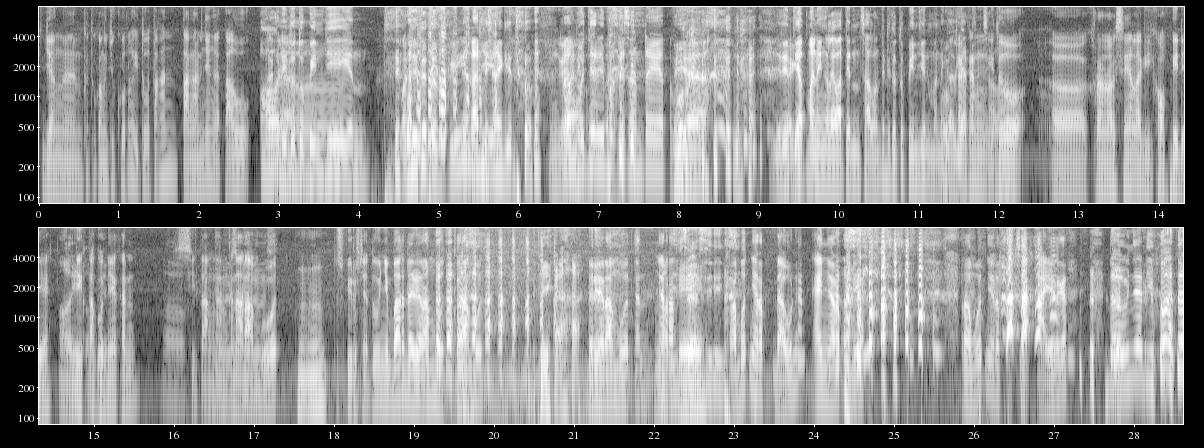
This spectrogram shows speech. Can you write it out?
jangan ke tukang cukur lah itu tangan tangannya nggak tahu Oh, ada- ditutupin jin. bukan ditutupin ya kan biasanya gitu. enggak Rambutnya dipakai santet. Iya. Jadi Nggak tiap gitu. mana ngelewatin salon tuh ditutupin jin, mana nggak lihat kan salon. itu eh, kronologisnya lagi covid ya Oh, jadi takutnya kan si tangan virus, kena virus. rambut Mm-mm. terus virusnya tuh nyebar dari rambut ke rambut Iya. dari rambut kan nyerap sih. rambut nyerap daun kan eh nyerap ini kan rambut nyerap air kan Daunnya di mana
